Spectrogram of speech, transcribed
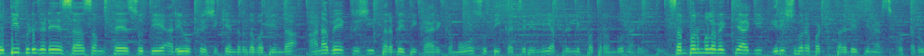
ಸುದ್ದಿ ಬಿಡುಗಡೆ ಸಹಸಂಸ್ಥೆ ಸುದ್ದಿ ಅರಿವು ಕೃಷಿ ಕೇಂದ್ರದ ವತಿಯಿಂದ ಅಣಬೆ ಕೃಷಿ ತರಬೇತಿ ಕಾರ್ಯಕ್ರಮವು ಸುದ್ದಿ ಕಚೇರಿಯಲ್ಲಿ ಏಪ್ರಿಲ್ ಇಪ್ಪತ್ತರಂದು ನಡೆಯಿತು. ಸಂಪನ್ಮೂಲ ವ್ಯಕ್ತಿಯಾಗಿ ಗಿರೀಶ್ವರ ಭಟ್ ತರಬೇತಿ ನಡೆಸಿಕೊಟ್ಟರು.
